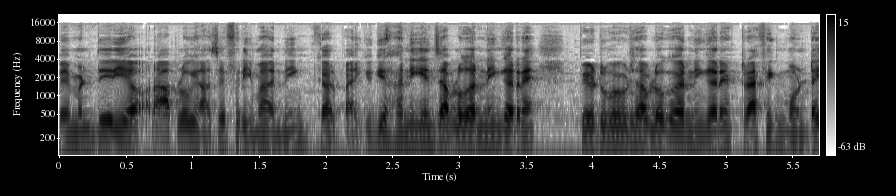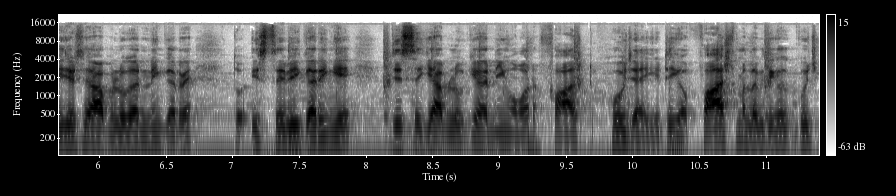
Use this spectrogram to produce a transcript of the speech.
पेमेंट दे रही है और आप लोग यहाँ से फ्री में अर्निंग कर पाए, क्योंकि हनी गेन से आप लोग अर्निंग कर रहे हैं पे टू पेमेंट से आप लोग अर्निंग कर रहे हैं ट्रैफ़िक मोनिटाइजर से आप लोग अर्निंग कर रहे हैं तो इससे भी करेंगे, जिससे कि आप लोग की अर्निंग और फास्ट हो जाएगी, ठीक है? फास्ट मतलब देखो, कुछ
